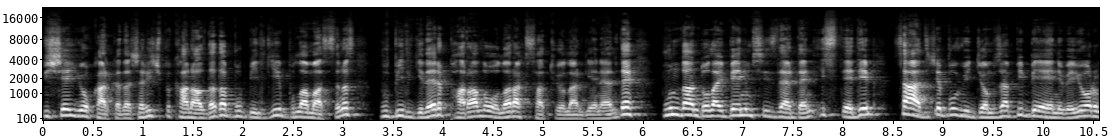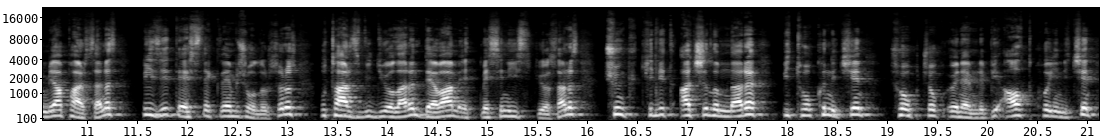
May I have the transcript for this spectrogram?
bir şey yok arkadaşlar. Hiçbir kanalda da bu bilgiyi bulamazsınız. Bu bilgileri paralı olarak satıyorlar genelde. Bundan dolayı benim sizlerden istediğim sadece bu videomuza bir beğeni ve yorum yaparsanız bizi desteklemiş olursunuz. Bu tarz videoların devam etmesini istiyorsanız. Çünkü kilit açılımları bir token için çok çok önemli. Bir altcoin için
